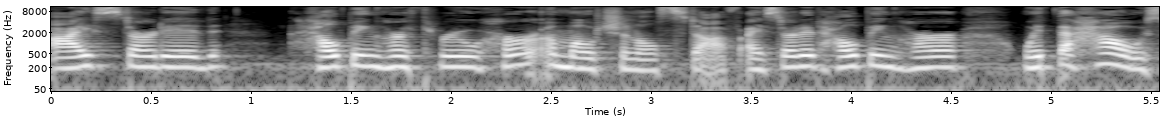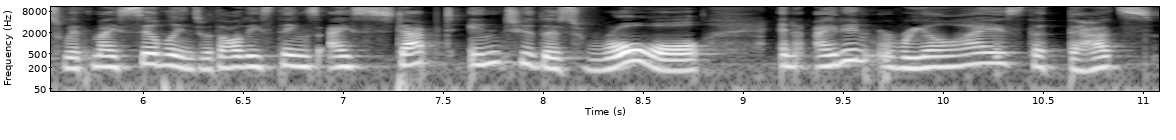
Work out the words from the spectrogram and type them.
I started helping her through her emotional stuff. I started helping her with the house, with my siblings, with all these things. I stepped into this role and I didn't realize that that's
